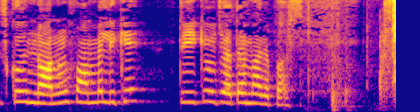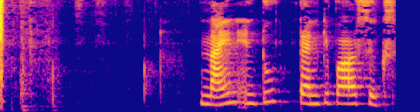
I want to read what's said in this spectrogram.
इसको नॉर्मल फॉर्म में लिखे। क्या हो जाता है हमारे पास। नाइन इंटू टेन के पावर सिक्स।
